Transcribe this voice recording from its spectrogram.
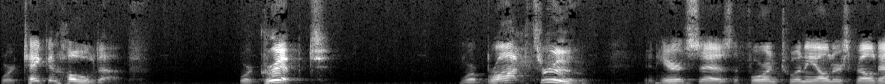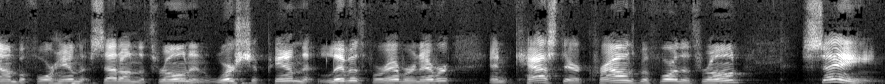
We're taken hold of. We're gripped. We're brought through. And here it says, The four and twenty elders fell down before him that sat on the throne and worship him that liveth forever and ever, and cast their crowns before the throne, saying,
